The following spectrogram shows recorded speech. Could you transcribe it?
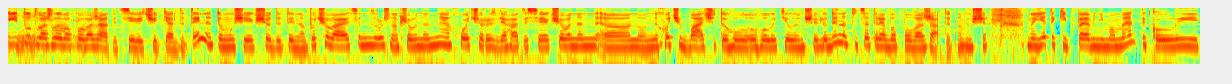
і тут важливо поважати ці ці відчуття дитини, тому що якщо дитина почувається незручно, якщо вона не хоче роздягатися, якщо вона не, ну, не хоче бачити голе тіло іншої людини, то це треба поважати, тому що ну, є такі певні моменти, коли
